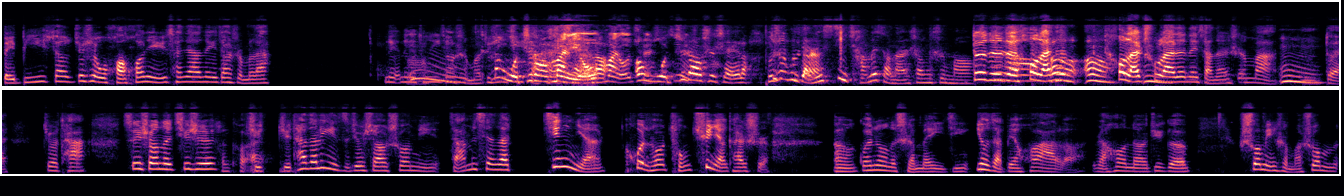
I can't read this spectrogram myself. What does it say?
baby 叫就是我黄黄景瑜参加的那个叫什么来？那那个综艺叫什么？那我知道漫游漫游哦，我知道是谁了，不是演的细长的小男生是吗？对对对，后来他嗯后来出来的那小男生嘛，嗯对，就是他。所以说呢，其实举举他的例子就是要说明，咱们现在今年或者说从去年开始，嗯，观众的审美已经又在变化了。然后呢，这个说明什么？说明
